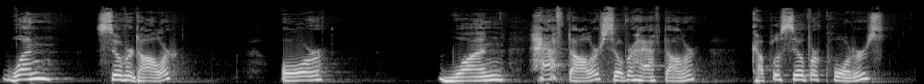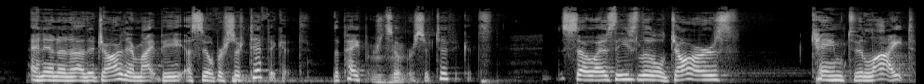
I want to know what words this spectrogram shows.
one silver dollar or one half dollar, silver half dollar, a couple of silver quarters, and in another jar there might be a silver certificate, the paper Mm-hmm. silver certificates. So as these little jars came to light,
